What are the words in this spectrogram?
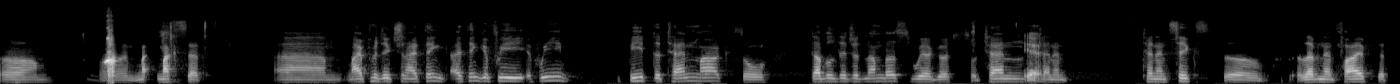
um, uh, Max said. Um, my prediction, I think, I think if we if we beat the ten mark, so double digit numbers, we are good. So 10, Yeah. 10 and ten and six, uh, eleven and five. That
